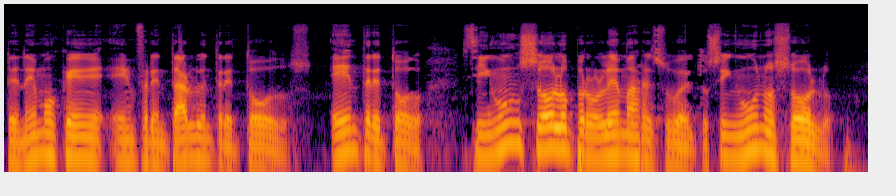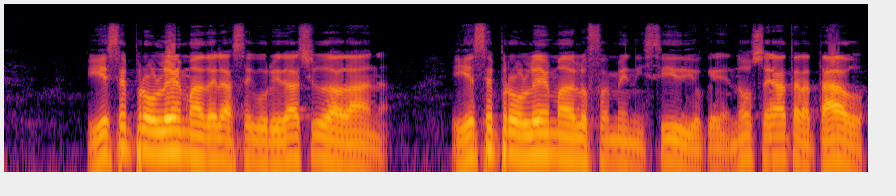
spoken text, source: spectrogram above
tenemos que enfrentarlo entre todos, entre todos, sin un solo problema resuelto, sin uno solo. Y ese problema de la seguridad ciudadana y ese problema de los feminicidios que no se ha tratado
